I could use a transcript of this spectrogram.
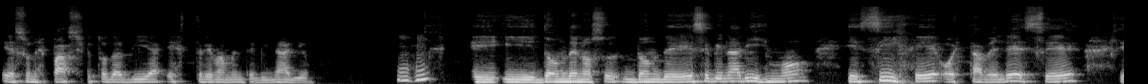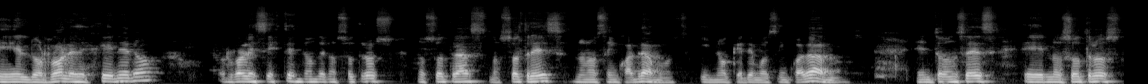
es un espacio todavía extremadamente binario y, donde, nos, donde ese binarismo exige o establece eh, los roles de género, roles estos donde nosotros, nosotras, nosotres no nos encuadramos y no queremos encuadrarnos. Entonces, eh, nosotros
